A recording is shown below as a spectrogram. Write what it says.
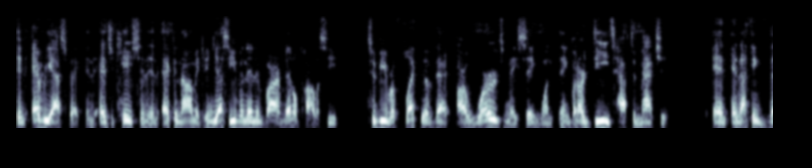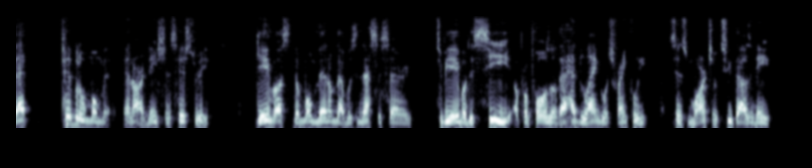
in every aspect in education in economic and yes even in environmental policy to be reflective that our words may say one thing but our deeds have to match it and and i think that pivotal moment in our nation's history gave us the momentum that was necessary to be able to see a proposal that had languished frankly since march of 2008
